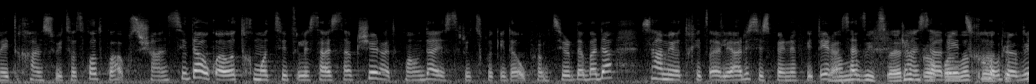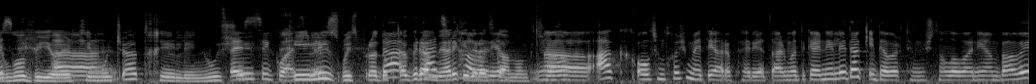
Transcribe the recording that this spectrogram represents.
მეტ ხანს ვიცოცხლოთ გვაქვს შანსი და უკვე 80 წლის ასაკში, რა თქმა უნდა, ეს რიცხვი კიდევ უფრო მცირდება და 3-4 წელი არის ის ბენეფიტი, რასაც ჯანსაღი ცხოვრების ლობიო, ერთი მუჭა, თხილი, ნუში, ხილი, ზღვის პროდუქტები, რამე არის კიდე რაც აა, აქ ყოველ შემთხვევაში მეტი არაფერია წარმოდგენილი და კიდევ ერთი მნიშვნელოვანი ამბავი,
